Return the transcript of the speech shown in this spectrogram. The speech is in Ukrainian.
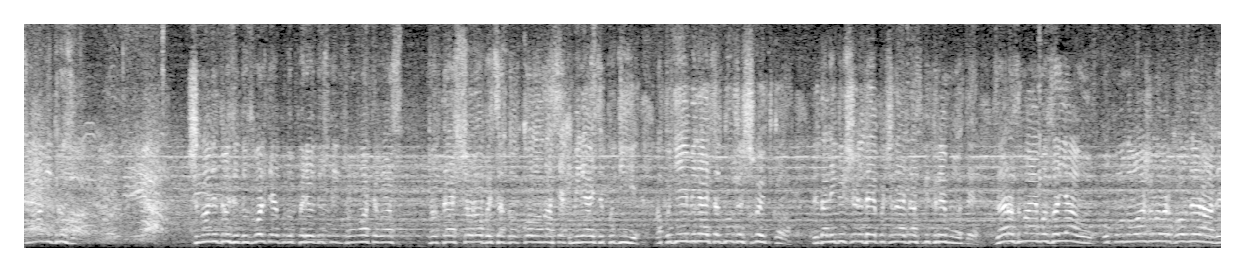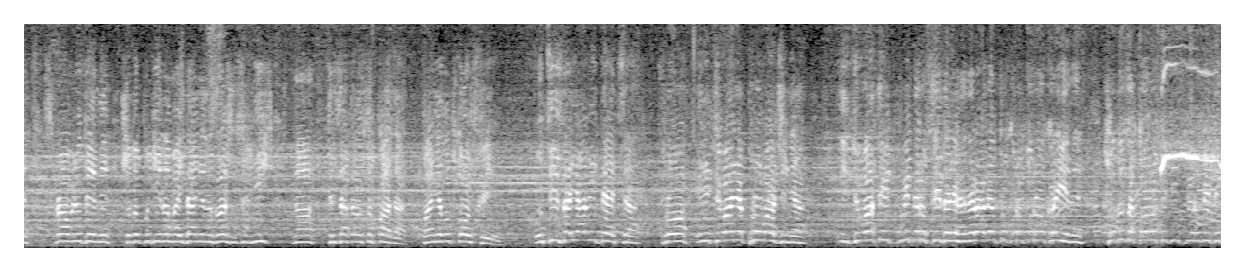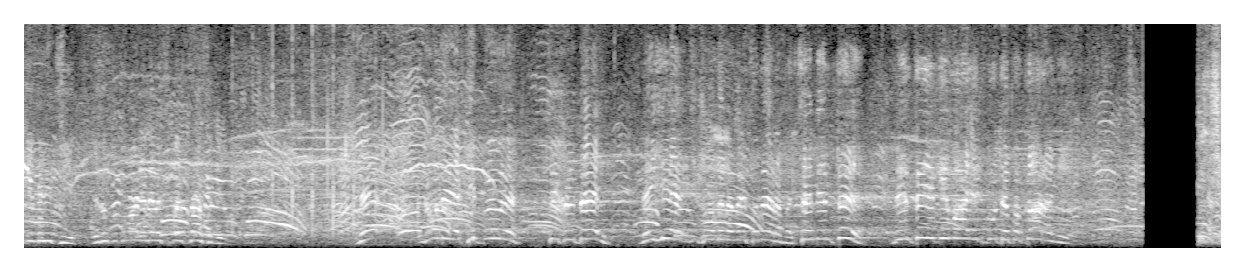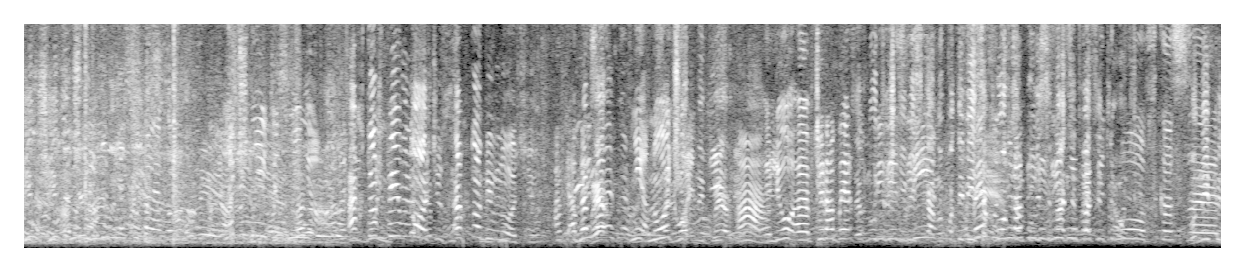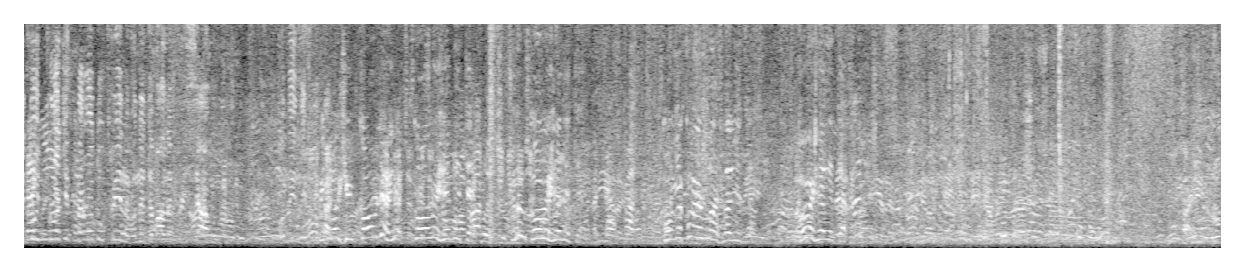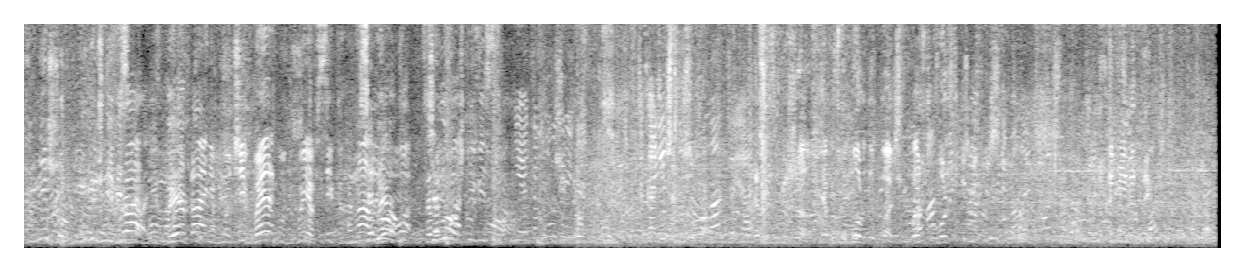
Шановні друзі, шановні друзі, дозвольте, я буду періодично інформувати вас про те, що робиться довкола нас, як міняються події. А події міняються дуже швидко. Дедалі більше людей починають нас підтримувати. Зараз маємо заяву уповноваженої Верховної Ради з прав людини щодо подій на Майдані Незалежності в ніч на 30 листопада, пані Лутковської. У цій заяві йдеться про ініціювання провадження ініціювати відповідне розслідування Генеральної прокуратури України щодо законності дійсної робітників міліції і застосування ними спецзасобів. Ми, люди, які били цих людей, не є жодними міліціонерами. Це мінти, Менти, які мають бути покарані. А хто ж бив ночі? А хто бив ночі? А, а мы за- Не, ночью. А. Лё- э, вчера Беркут внутрішні привезли. війська. Ну, подивіться, Беркут хлопцям вчера по привезли 18-20 с Днепропетровска, с Вони э, підуть Донецка. проти народу України. Вони давали присягу народу України. Вони не підуть. Кажуть, кого ви гля- кого ви глядите, хлопці? Чого- Кого ви глядите? Кого- Яку ви власть глядите? Кого ви глядите? Розумієш, що внутрішні війська і Беркут, Майдані вночі Беркут бив всіх гнали. його. це внутрішні війська. Это внутренний. Это, конечно же, Латвия. Я ж збіжав, я просто морду бачив. Бачу, можеш тобі. Ти мені не тикай.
